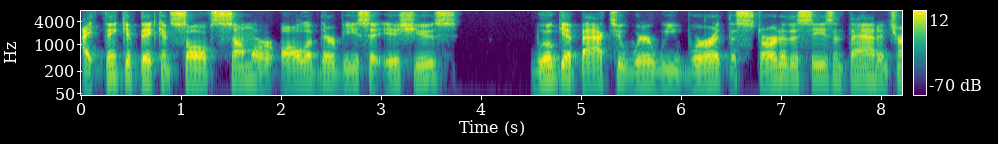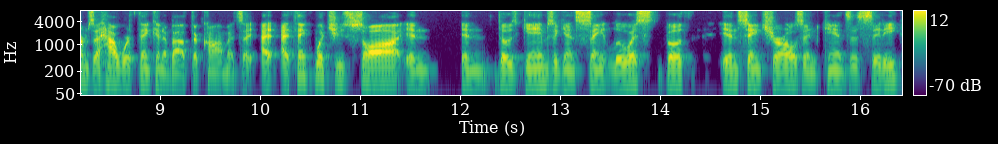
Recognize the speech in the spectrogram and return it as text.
I think if they can solve some or all of their visa issues, we'll get back to where we were at the start of the season, Thad, in terms of how we're thinking about the Comets. I, I think what you saw in in those games against St. Louis, both in St. Charles and Kansas City,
